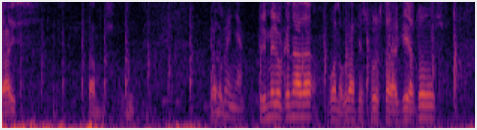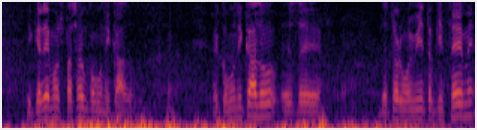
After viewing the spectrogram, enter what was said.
Queráis, estamos. Bueno, Pues primero que nada, bueno, gracias por estar aquí a todos y queremos pasar un comunicado. El comunicado es de, de todo el movimiento 15M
